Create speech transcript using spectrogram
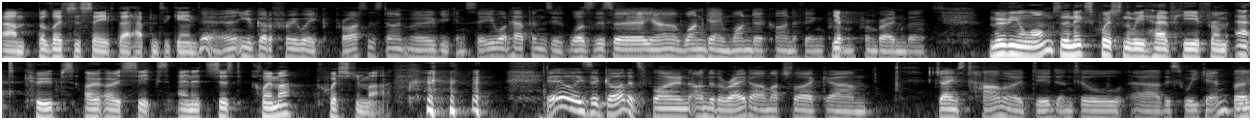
Um, but let's just see if that happens again. Yeah, and you've got a free week. Prices don't move. You can see what happens. Is- Was this a you know one game wonder kind of thing from, Yep. from Braden Burns? Moving along, so the next question that we have here from at Coops006, and it's just Klemmer question mark. Yeah, well, he's a guy that's flown under the radar, much like um, James Tamou did until uh, this weekend. But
